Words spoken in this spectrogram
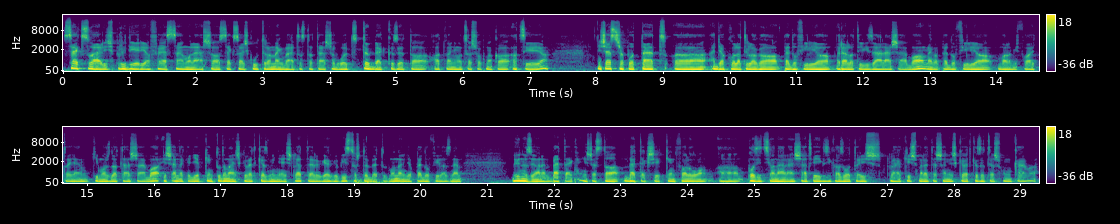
szexuális prüdéria felszámolása, a szexuális kultúra megváltoztatása volt többek között a 68-asoknak a, a célja, és ez csapott át uh, gyakorlatilag a pedofilia relativizálásába, meg a pedofilia valami fajta ilyen kimosdatásába, és ennek egyébként tudományos következménye is lett, erről Gergő biztos többet tud mondani, hogy a pedofil az nem bűnöző, hanem beteg, és ezt a betegségként való a pozícionálását végzik azóta is lelkismeretesen és következetes munkával.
